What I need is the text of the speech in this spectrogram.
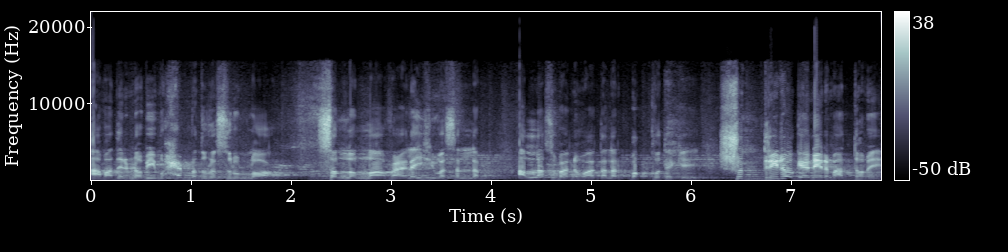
আমাদের নবী মোহাম্মদুর রসুল্লাহ সাল্লাহ আলাইহি ওয়াসাল্লাম আল্লাহ সুবাহর পক্ষ থেকে সুদৃঢ় জ্ঞানের মাধ্যমে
